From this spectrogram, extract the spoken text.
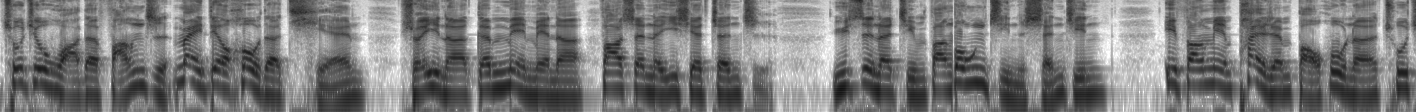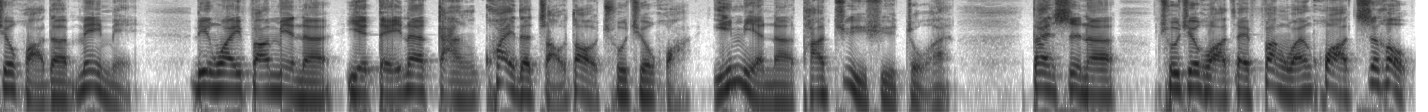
初秋华的房子卖掉后的钱，所以呢，跟妹妹呢发生了一些争执。于是呢，警方绷紧神经，一方面派人保护呢初秋华的妹妹，另外一方面呢，也得呢赶快的找到初秋华，以免呢他继续作案。但是呢，初秋华在放完话之后，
